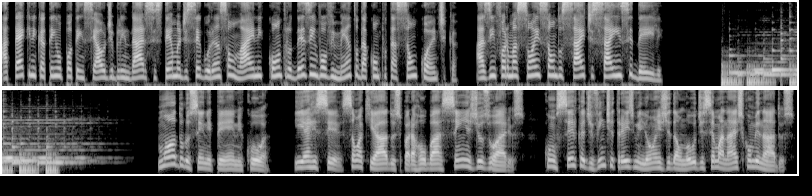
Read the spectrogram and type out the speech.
A técnica tem o potencial de blindar sistema de segurança online contra o desenvolvimento da computação quântica. As informações são do site Science Daily. Módulos CNPM COA e IRC são hackeados para roubar senhas de usuários, com cerca de 23 milhões de downloads semanais combinados.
